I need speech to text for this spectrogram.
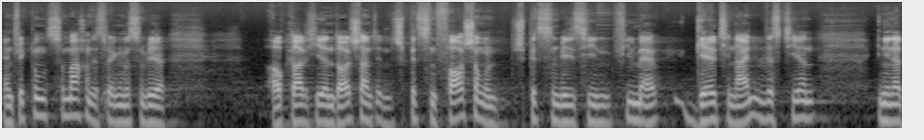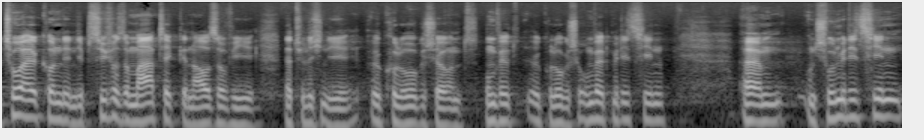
Entwicklungen zu machen. Deswegen müssen wir auch gerade hier in Deutschland in Spitzenforschung und Spitzenmedizin viel mehr Geld hinein investieren. In die Naturheilkunde, in die Psychosomatik, genauso wie natürlich in die ökologische und Umwelt, ökologische Umweltmedizin ähm, und Schulmedizin.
